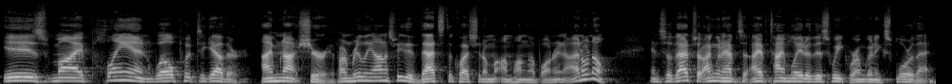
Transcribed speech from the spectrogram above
Is my plan well put together? I'm not sure. If I'm really honest with you, that's the question I'm, I'm hung up on right now. I don't know. And so that's what I'm going to have to, I have time later this week where I'm going to explore that.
